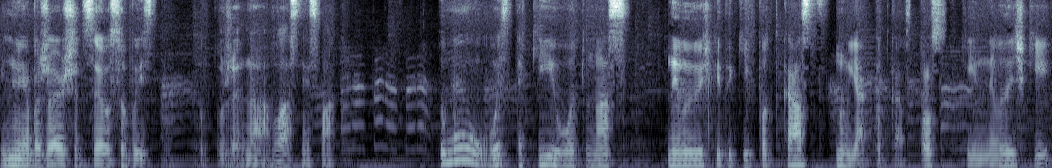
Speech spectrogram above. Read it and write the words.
Ну, я вважаю, що це особисто. Тут уже на власний смак. Тому ось такий от у нас невеличкий такий подкаст. Ну, як подкаст, просто такі невеличкі е,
